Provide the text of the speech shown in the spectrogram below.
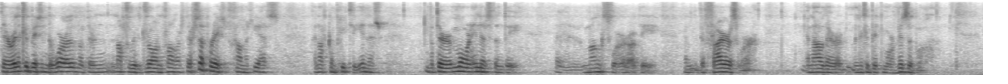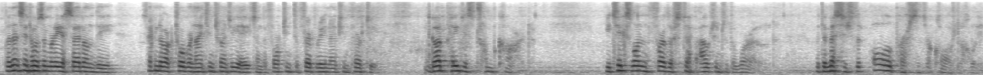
They're a little bit in the world, but they're not withdrawn from it. They're separated from it, yes. They're not completely in it, but they're more in it than the uh, monks were or the, the friars were. And now they're a little bit more visible. But then St. Josemaria said on the 2nd of October 1928 and the 14th of February 1930, God played his trump card. He takes one further step out into the world with the message that all persons are called to holiness,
